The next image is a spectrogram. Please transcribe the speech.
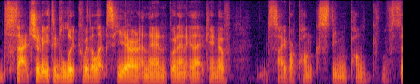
saturated look with the lips here and then going into that kind of cyberpunk, steampunk,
